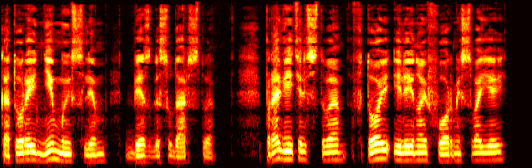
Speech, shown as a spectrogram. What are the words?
который немыслим без государства. Правительство в той или иной форме своей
